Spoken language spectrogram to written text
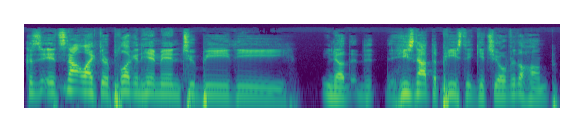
because it's not like they're plugging him in to be the you know the, the, he's not the piece that gets you over the hump.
